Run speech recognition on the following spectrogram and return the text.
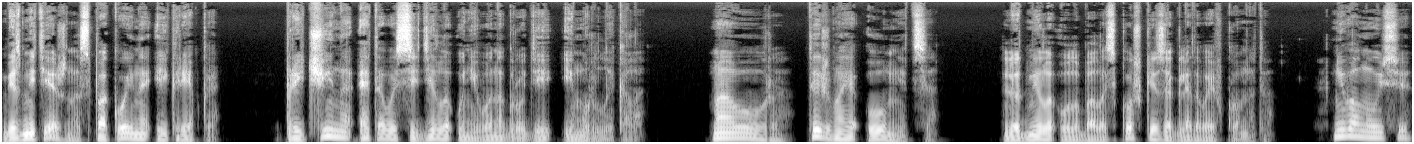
безмятежно, спокойно и крепко. Причина этого сидела у него на груди и мурлыкала. — Маура, ты ж моя умница! Людмила улыбалась кошке, заглядывая в комнату. — Не волнуйся,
